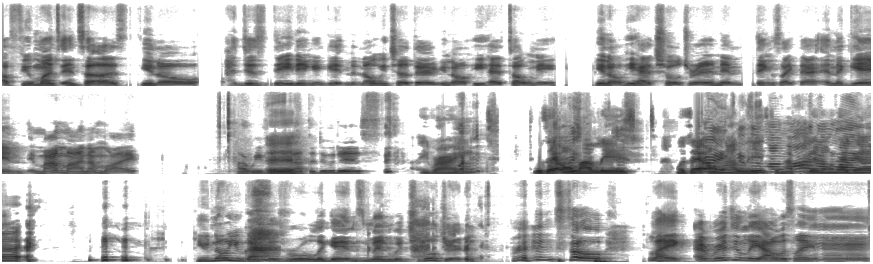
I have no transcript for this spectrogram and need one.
a few months into us, you know, just dating and getting to know each other, you know, he had told me, you know, he had children and things like that. And again, in my mind, I'm like, are we really uh, about to do this? Right. Was that on my list? Was that right, on my list? When I put it on like, there, God? you know, you got this rule against men with children, right? So, like, originally I was like, mm,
